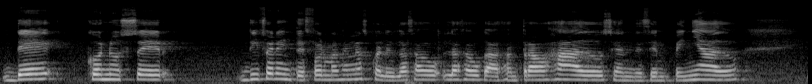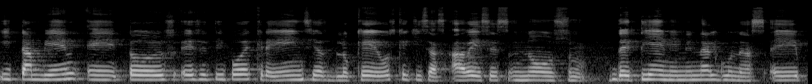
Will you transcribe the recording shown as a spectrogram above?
de conocer diferentes formas en las cuales las, las abogadas han trabajado, se han desempeñado y también eh, todos ese tipo de creencias, bloqueos que quizás a veces nos detienen en algunas eh,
